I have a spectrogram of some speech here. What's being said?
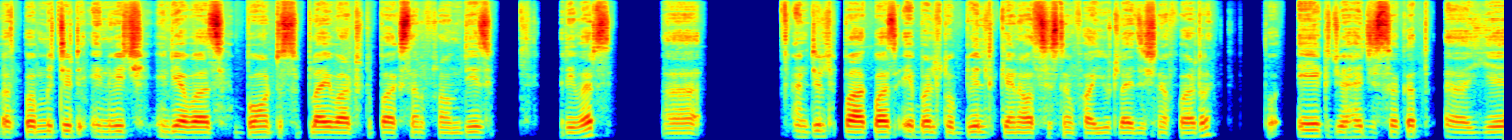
was permitted in which India was bound to supply water to Pakistan from these uh, until Pak was able to build canal system for utilization of water तो एक जो है जिस वक्त ये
